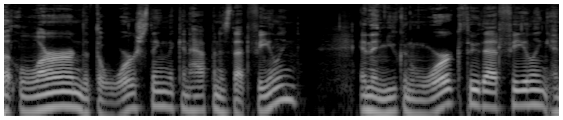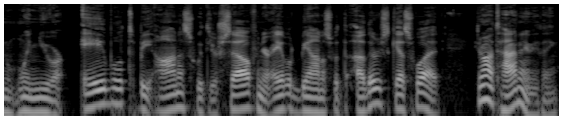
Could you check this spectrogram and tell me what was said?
But learn that the worst thing that can happen is that feeling. And then you can work through that feeling. And when you are able to be honest with yourself and you're able to be honest with others, guess what? You don't have to hide anything.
